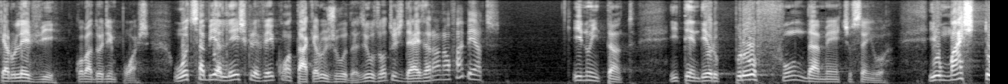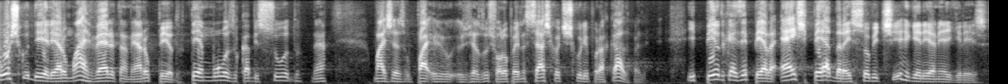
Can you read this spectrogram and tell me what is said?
que era o Levi, cobrador de impostos. O outro sabia ler, escrever e contar, que era o Judas. E os outros 10 eram analfabetos. E, no entanto, entenderam profundamente o Senhor. E o mais tosco dele, era o mais velho também, era o Pedro. Temoso, cabeçudo, né? Mas o pai, Jesus falou para ele: Você acha que eu te escolhi por acaso? E Pedro quer dizer pedra. És pedra, e sobre ti erguerei a minha igreja.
